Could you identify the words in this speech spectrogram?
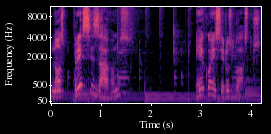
nós precisávamos reconhecer os blastos.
